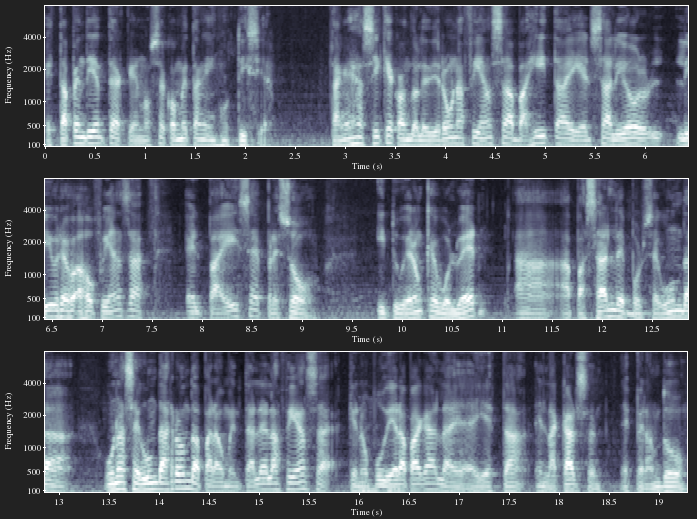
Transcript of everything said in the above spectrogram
Está pendiente a que no se cometan injusticias. Tan es así que cuando le dieron una fianza bajita y él salió libre bajo fianza, el país se expresó y tuvieron que volver a, pasarle por segunda una segunda ronda para aumentarle la fianza que no pudiera pagarla y ahí está en la cárcel esperando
